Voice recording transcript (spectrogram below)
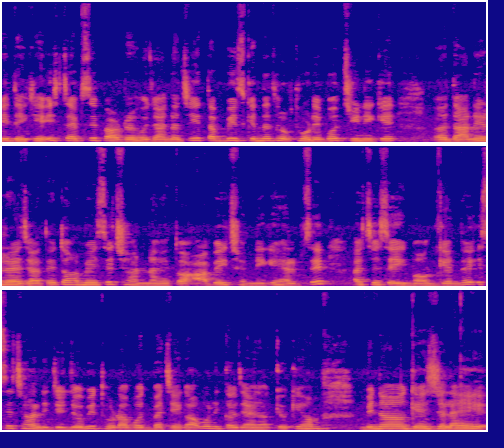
ये देखिए, इस टाइप से पाउडर हो जाना चाहिए, तब भी इसके अंदर थोड़े बहुत चीनी के दाने रह जाते हैं। तो हमें इसे छानना है। तो आप एक छन्नी की हेल्प से अच्छे से एक बाउल के अंदर इसे छान लीजिए। जो भी थोड़ा बहुत बचेगा, वो निकल जाएगा। क्योंकि हम बिना गैस जलाए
